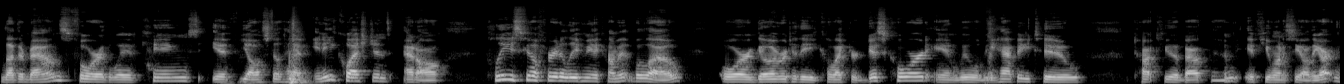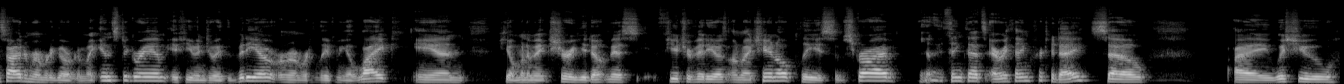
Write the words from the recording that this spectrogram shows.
leather bounds for the Way of Kings. If y'all still have any questions at all, please feel free to leave me a comment below or go over to the collector discord and we will be happy to talk to you about them. If you want to see all the art inside, remember to go over to my Instagram. If you enjoyed the video, remember to leave me a like. And if you want to make sure you don't miss future videos on my channel, please subscribe. And I think that's everything for today. So I wish you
